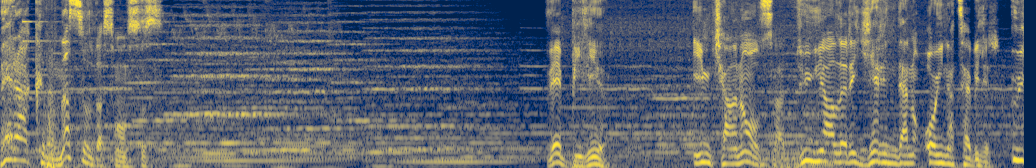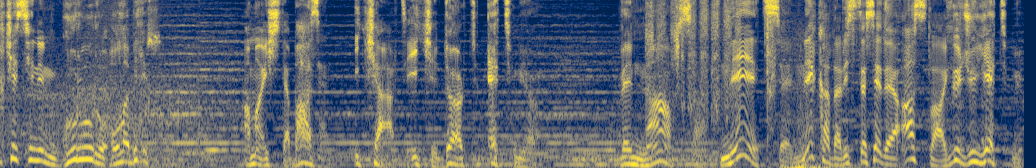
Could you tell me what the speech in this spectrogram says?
merakı nasıl da sonsuz. Ve biliyor. İmkanı olsa dünyaları yerinden oynatabilir. Ülkesinin gururu olabilir. Ama işte bazen iki artı iki dört etmiyor. Ve ne yapsa, ne etse, ne kadar istese de asla gücü yetmiyor.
